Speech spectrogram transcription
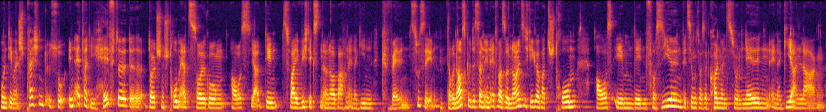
und dementsprechend ist so in etwa die Hälfte der deutschen Stromerzeugung aus ja, den zwei wichtigsten erneuerbaren Energienquellen zu sehen. Darüber hinaus gibt es dann in etwa so 90 Gigawatt Strom aus eben den fossilen bzw. konventionellen Energieanlagen.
